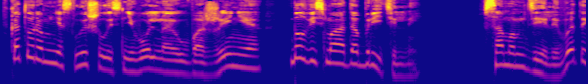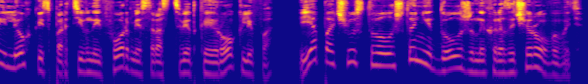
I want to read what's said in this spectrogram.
в котором мне слышалось невольное уважение, был весьма одобрительный. В самом деле, в этой легкой спортивной форме с расцветкой Роклифа я почувствовал, что не должен их разочаровывать.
